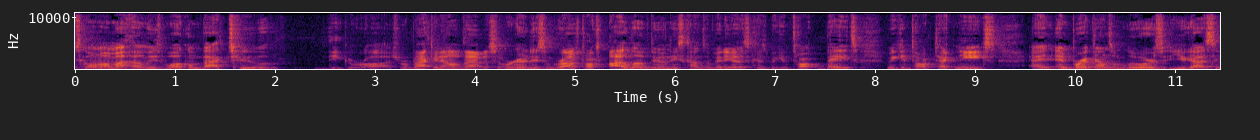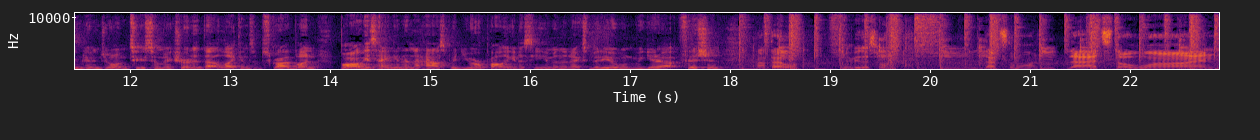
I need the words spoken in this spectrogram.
What's going on, my homies? Welcome back to the garage. We're back in Alabama, so we're gonna do some garage talks. I love doing these kinds of videos because we can talk baits, we can talk techniques, and, and break down some lures. You guys seem to enjoy them too, so make sure to hit that like and subscribe button. Bog is hanging in the house, but you're probably gonna see him in the next video when we get out fishing. Not that one? Maybe this one? That's the one. That's the one.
